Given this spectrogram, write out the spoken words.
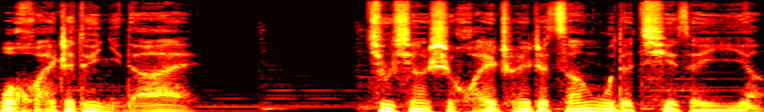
我怀着对你的爱，就像是怀揣着赃物的窃贼一样，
